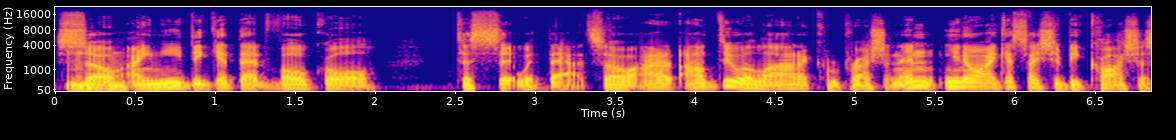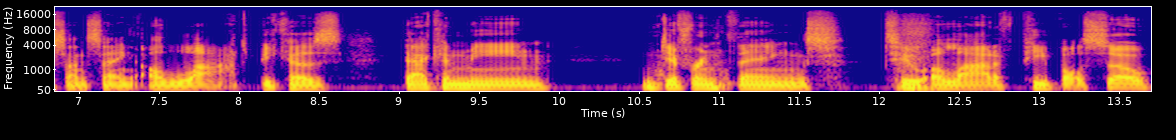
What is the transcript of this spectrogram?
So mm-hmm. I need to get that vocal to sit with that. So I, I'll do a lot of compression. And, you know, I guess I should be cautious on saying a lot because that can mean different things to a lot of people. So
